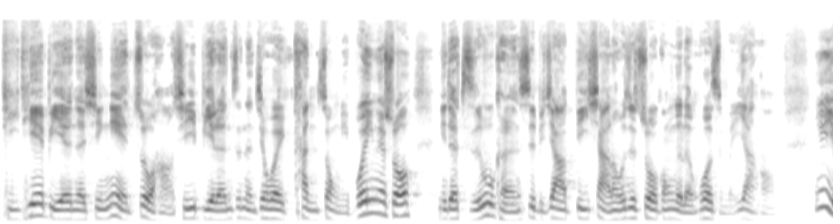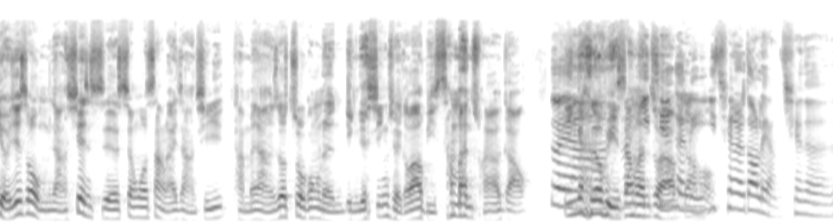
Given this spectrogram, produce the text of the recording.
体贴别人的心，你也做好，其实别人真的就会看重你，不会因为说你的职务可能是比较低下的，或是做工的人或怎么样哦。因为有些时候我们讲现实的生活上来讲，其实坦白讲，有时候做工人领的薪水，搞不好比上班族还要高，对，应该都比上班族要高。领一千二到两千的，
